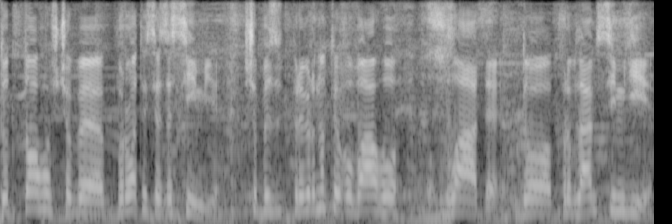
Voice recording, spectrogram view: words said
до того, щоб боротися за сім'ї, щоб привернути увагу влади до проблем сім'ї.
